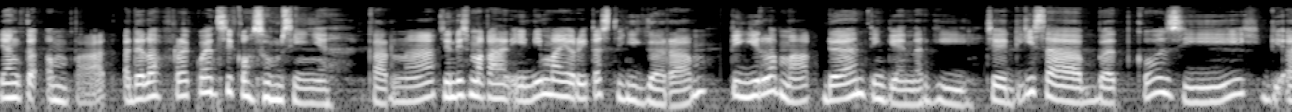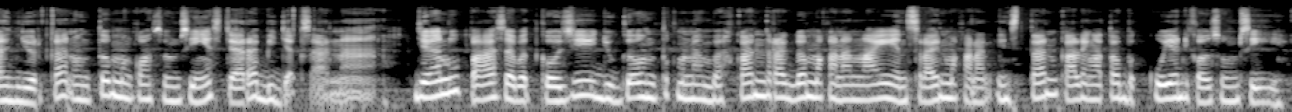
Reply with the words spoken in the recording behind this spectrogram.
Yang keempat adalah frekuensi konsumsinya karena jenis makanan ini mayoritas tinggi garam, tinggi lemak, dan tinggi energi. Jadi sahabat cozy dianjurkan untuk mengkonsumsinya secara bijaksana. Jangan lupa sahabat cozy juga untuk menambahkan ragam makanan lain selain makanan instan, kaleng atau beku yang dikonsumsi.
